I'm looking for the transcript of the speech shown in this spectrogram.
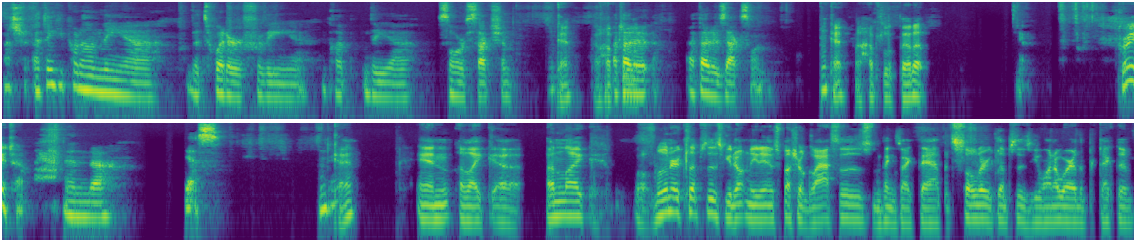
not sure, I think he put it on the uh, the Twitter for the uh, the uh, solar section. Okay, I'll I have to. thought Look, it. I thought it was excellent. okay, I'll have to look that up. Yeah. Great. And uh, yes, Okay. And uh, like, uh, unlike well, lunar eclipses, you don't need any special glasses and things like that. But solar eclipses, you want to wear the protective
